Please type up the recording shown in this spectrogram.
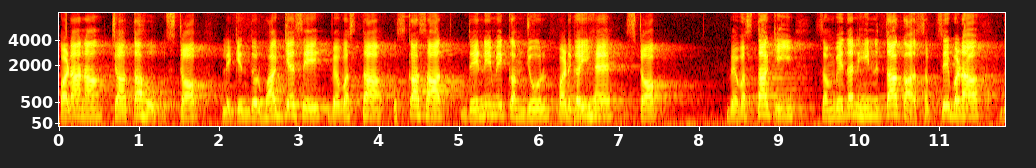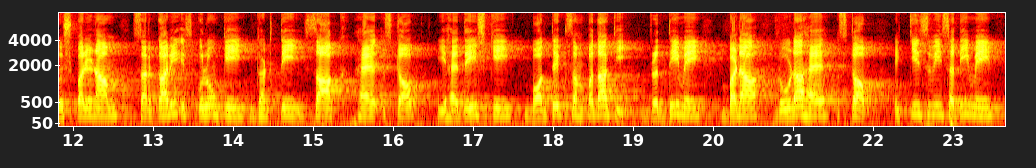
पढ़ाना चाहता हो। स्टॉप। लेकिन दुर्भाग्य से व्यवस्था उसका साथ देने में कमज़ोर पड़ गई है। स्टॉप। व्यवस्था की संवेदनहीनता का सबसे बड़ा दुष्परिणाम सरकारी स्कूलों की घटती साख है, स्टॉप। यह देश की बौद्धिक संपदा की वृद्धि में बड़ा रोड़ा है, स्टॉप। 21वीं सदी में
